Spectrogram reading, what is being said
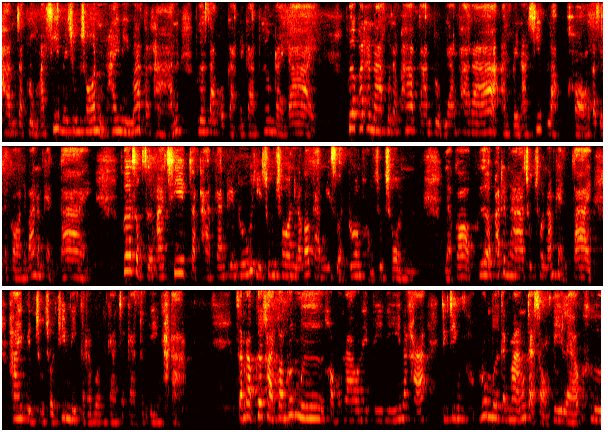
ภัณฑ์จากกลุ่มอาชีพในชุมชน ให้มีมาตรฐาน เพื่อสร้างโอกาสในการเพิ่มรายได้ เพื่อพัฒนาคุณภาพการปลูกยางพารา อันเป็นอาชีพหลักของเกษตรกรในบ้านน้ำแก่นใต้ เพื่อส่งเสริมอาชีพจากฐานการเรียนรู้วิถีชุมชน แล้วก็การมีส่วนร่วมของชุมชน แล้วก็เพื่อพัฒนาชุมชนน้ำแก่นใต้ ให้เป็นชุมชนที่มีกระบวนการจัดการตนเองค่ะ สำหรับเครือข่ายความร่วมมือของเราในปีนี้นะคะ จริงๆ ร่วมมือกันมาตั้งแต่ 2 ปีแล้วก็คือ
